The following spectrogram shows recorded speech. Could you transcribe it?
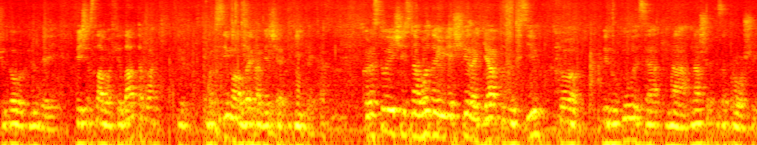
чудових людей В'ячеслава Філатова і Максима Олеговича Вітика. Користуючись нагодою, я щиро дякую всім, хто відгукнулися на наше запрошення.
